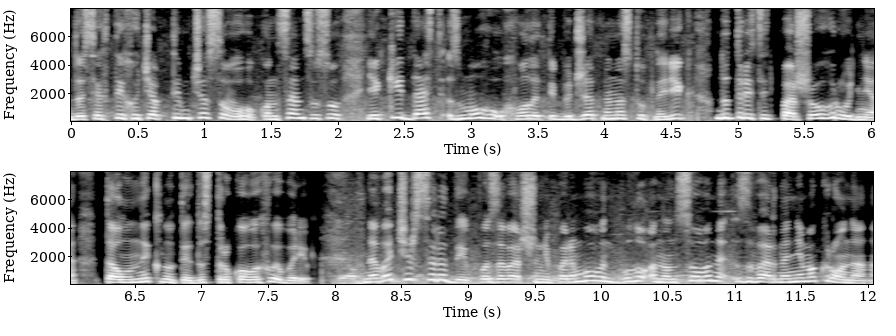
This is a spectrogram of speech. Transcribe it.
досягти, хоча б тимчасового консенсусу, який дасть змогу ухвалити бюджет на наступний рік до 31 грудня та уникнути дострокових виборів. На вечір середи, по завершенню перемовин, було анонсоване звернення Макрона.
